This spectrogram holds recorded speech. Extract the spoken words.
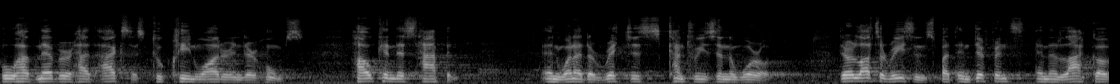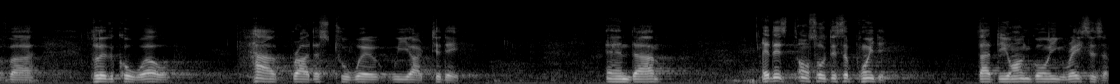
who have never had access to clean water in their homes. How can this happen in one of the richest countries in the world? There are lots of reasons, but indifference and a lack of uh, political will have brought us to where we are today. And uh, it is also disappointing that the ongoing racism,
